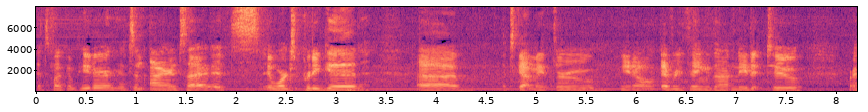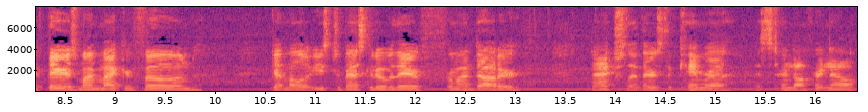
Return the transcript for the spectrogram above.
It's my computer. It's an Ironside. It's It works pretty good. Uh, it's got me through, you know, everything that I need it to. Right there is my microphone. Got my little Easter basket over there for my daughter. And actually, there's the camera. It's turned off right now.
